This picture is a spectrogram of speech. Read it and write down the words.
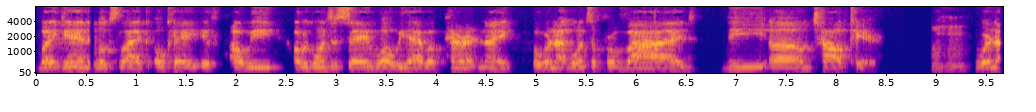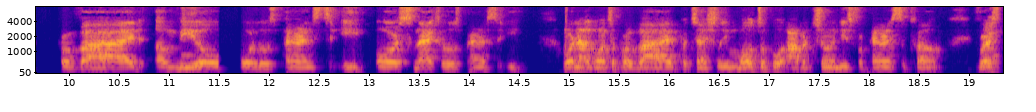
But again, it looks like okay, if are we are we going to say, well, we have a parent night, but we're not going to provide the um, child care. Mm-hmm. We're not provide a meal for those parents to eat or snacks for those parents to eat. We're not going to provide potentially multiple opportunities for parents to come. Versus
